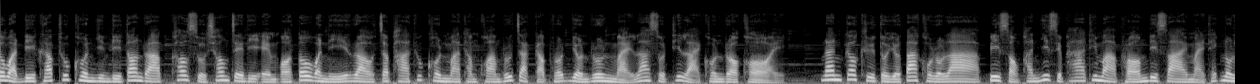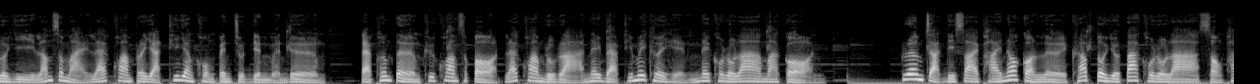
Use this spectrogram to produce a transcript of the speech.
สวัสดีครับทุกคนยินดีต้อนรับเข้าสู่ช่อง JDM Auto วันนี้เราจะพาทุกคนมาทำความรู้จักกับรถยนต์รุ่นใหม่ล่าสุดที่หลายคนรอคอย นั่นก็คือ Toyota Corolla ปี 2025 ที่มาพร้อมดีไซน์ใหม่เทคโนโลยีล้ำสมัยและความประหยัดที่ยังคงเป็นจุดเด่นเหมือนเดิม แต่เพิ่มเติมคือความสปอร์ตและความหรูหราในแบบที่ไม่เคยเห็นใน Corolla มาก่อน เริ่มจากดีไซน์ภายนอกก่อนเลยครับ Toyota Corolla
